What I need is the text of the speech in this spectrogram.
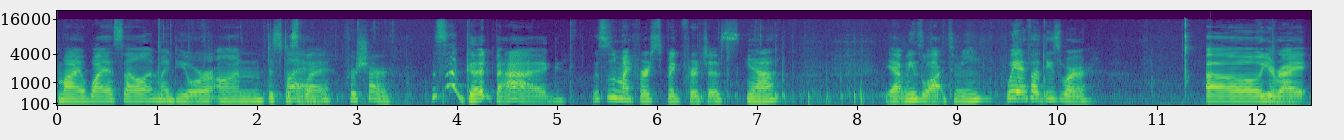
my YSL and my Dior on display? for sure. This is a good bag. This is my first big purchase. Yeah. Yeah, it means a lot to me. Wait, I thought these were. Oh, you're right.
